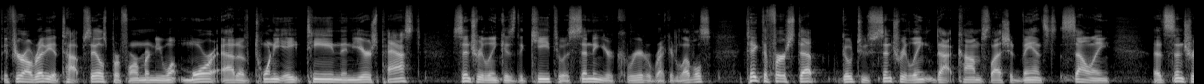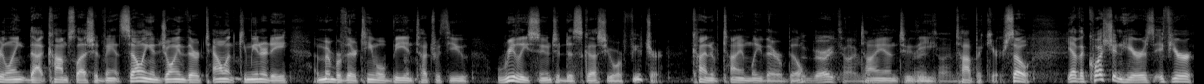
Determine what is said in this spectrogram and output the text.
If you're already a top sales performer and you want more out of 2018 than years past, CenturyLink is the key to ascending your career to record levels. Take the first step. Go to CenturyLink.com slash advanced selling. That's CenturyLink.com slash advanced selling and join their talent community. A member of their team will be in touch with you really soon to discuss your future. Kind of timely there, Bill. Very timely. Tie into Very the timely. topic here. So, yeah, the question here is if you're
